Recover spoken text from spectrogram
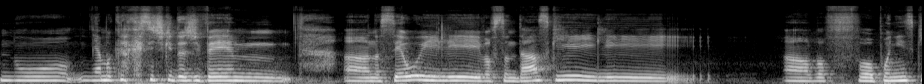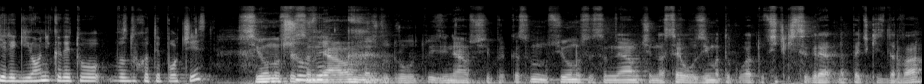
но няма как всички да живеем а, на село или в Сандански или а, в планински региони, където въздухът е по-чист. Силно се Човек... съмнявам, между другото, извинявам се, че прекъсвам, но силно се съмнявам, че на село зимата, когато всички се греят на печки с дърва,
